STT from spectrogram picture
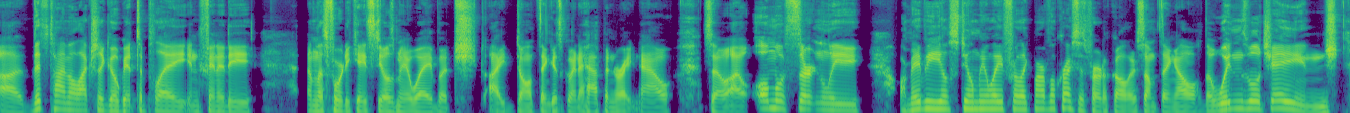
uh, this time I'll actually go get to play Infinity, unless 40k steals me away, but I don't think it's going to happen right now. So I'll almost certainly, or maybe you'll steal me away for like Marvel Crisis Protocol or something. I'll the winds will change.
